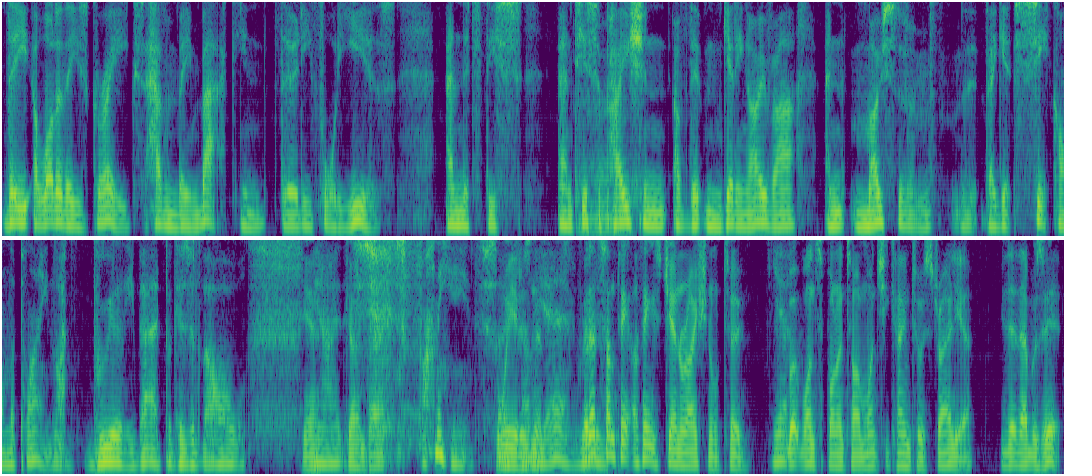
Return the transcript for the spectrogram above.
the a lot of these Greeks haven't been back in 30, 40 years, and it's this anticipation of them getting over, and most of them they get sick on the plane, like really bad because of the whole. Yeah, you know, going it's, back. it's funny. It's so Weird, funny. isn't it? Yeah, but that's something I think it's generational too. Yeah. But once upon a time, once you came to Australia, that, that was it.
